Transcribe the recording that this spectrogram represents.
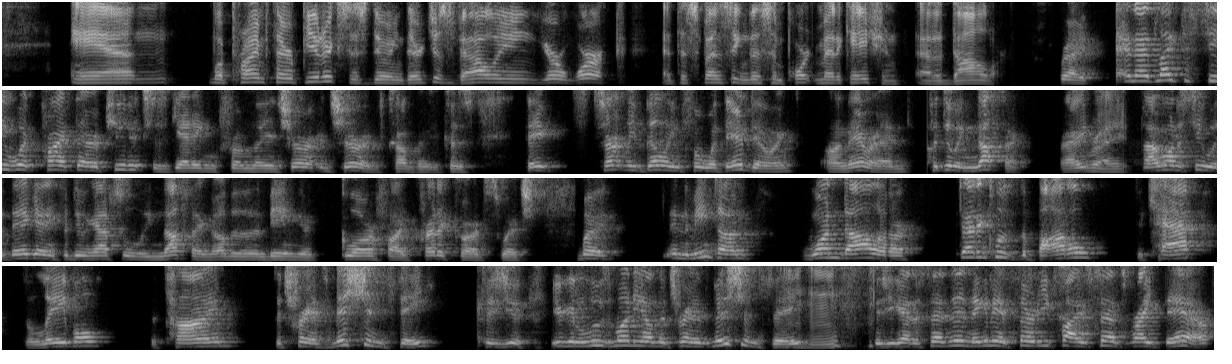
And what Prime Therapeutics is doing, they're just valuing your work at dispensing this important medication at a dollar. Right. And I'd like to see what Prime Therapeutics is getting from the insur- insurance company because they're certainly billing for what they're doing on their end for doing nothing, right? Right. I want to see what they're getting for doing absolutely nothing other than being a glorified credit card switch. But in the meantime, one dollar that includes the bottle, the cap, the label, the time, the transmission fee, because you you're going to lose money on the transmission fee because mm-hmm. you got to send it in. They're going to get 35 cents right there,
